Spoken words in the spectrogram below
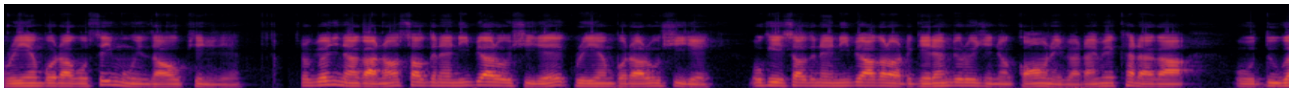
ဂရီယန်ပေါ်တာကိုစိတ်မဝင်စားဘူးဖြစ်နေတယ် ကျွန်တော်ပြောချင်တာကနော်စောက်တနန်နီးပြလို့ရှိတယ် Graham Potter လို့ရှိတယ် Okay စောက်တနန်နီးပြကတော့တကယ်တမ်းပြောလို့ရှိရင်တော့ကောင်းနေပြဒါပေမဲ့ခက်တာကဟိုသူက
